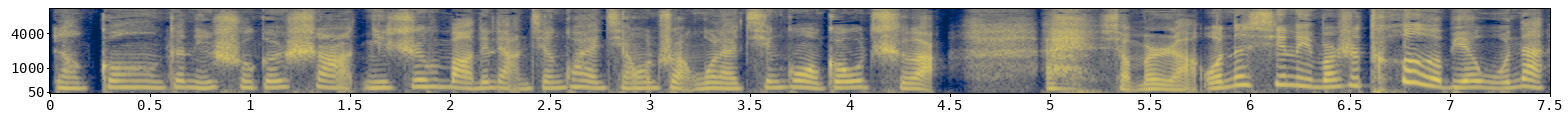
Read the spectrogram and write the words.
老公，跟你说个事儿，你支付宝的两千块钱我转过来，请跟我购物车。哎，小妹儿啊，我那心里边是特别无奈，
